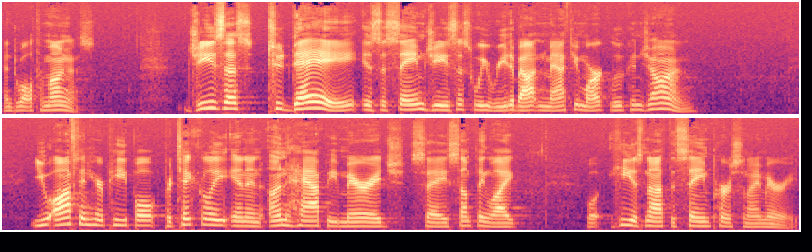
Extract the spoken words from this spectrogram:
and dwelt among us. Jesus today is the same Jesus we read about in Matthew, Mark, Luke, and John. You often hear people, particularly in an unhappy marriage, say something like, Well, he is not the same person I married,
